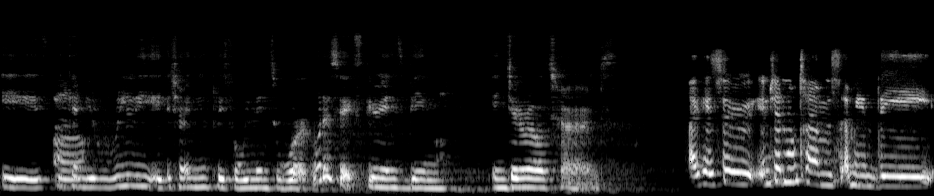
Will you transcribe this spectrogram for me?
is mm. it can be really a challenging place for women to work. What has your experience been in general terms? Okay, so in general terms, I mean, the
